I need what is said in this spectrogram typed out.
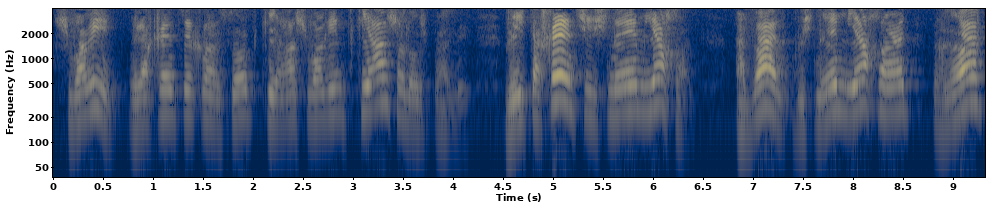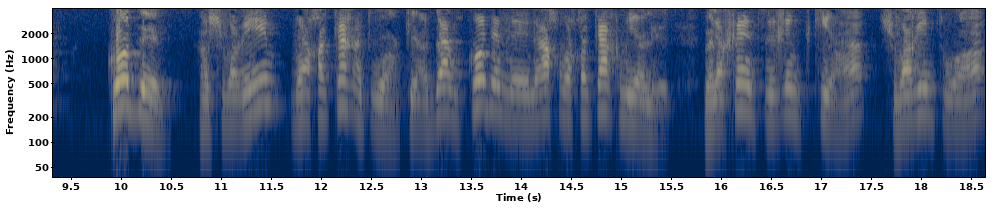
שברים, ולכן צריך לעשות תקיעה, שברים, תקיעה שלוש פעמים. וייתכן ששניהם יחד, אבל בשניהם יחד רק קודם השברים ואחר כך התרועה, כי אדם קודם נאנח ואחר כך מיילד, ולכן צריכים תקיעה, שברים תרועה,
